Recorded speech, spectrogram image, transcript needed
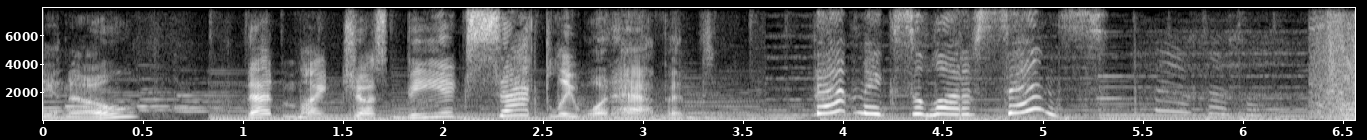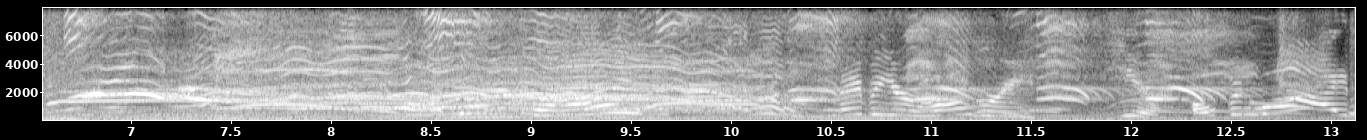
You know, that might just be exactly what happened. That makes a lot of sense. Maybe you're hungry. Here, open wide.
